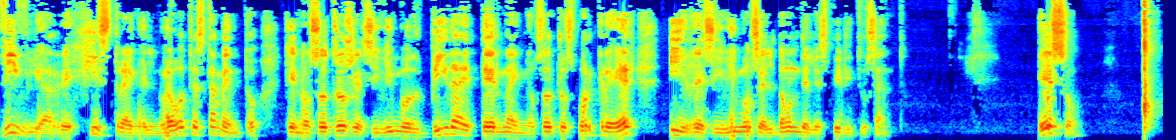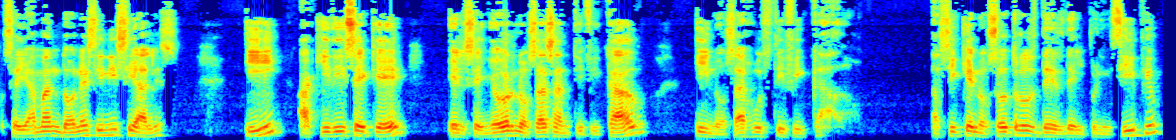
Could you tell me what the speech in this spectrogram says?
Biblia registra en el Nuevo Testamento que nosotros recibimos vida eterna en nosotros por creer y recibimos el don del Espíritu Santo. Eso se llaman dones iniciales y aquí dice que el Señor nos ha santificado y nos ha justificado. Así que nosotros desde el principio,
